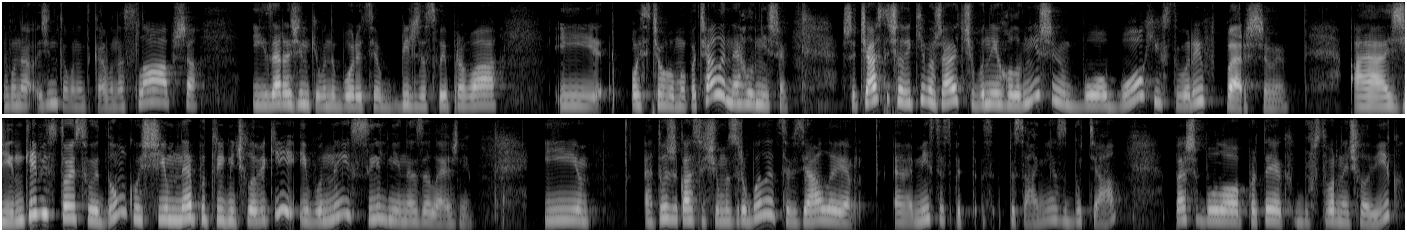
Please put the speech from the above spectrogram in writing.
вона жінка, вона така, вона слабша. І зараз жінки вони борються більш за свої права. І ось чого ми почали. Найголовніше, що часто чоловіки вважають, що вони є головнішими, бо Бог їх створив першими. А жінки відстоюють свою думку, що їм не потрібні чоловіки, і вони сильні і незалежні. І е, дуже класно, що ми зробили, це взяли е, місце з писання, з буття. Перше було про те, як був створений чоловік,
